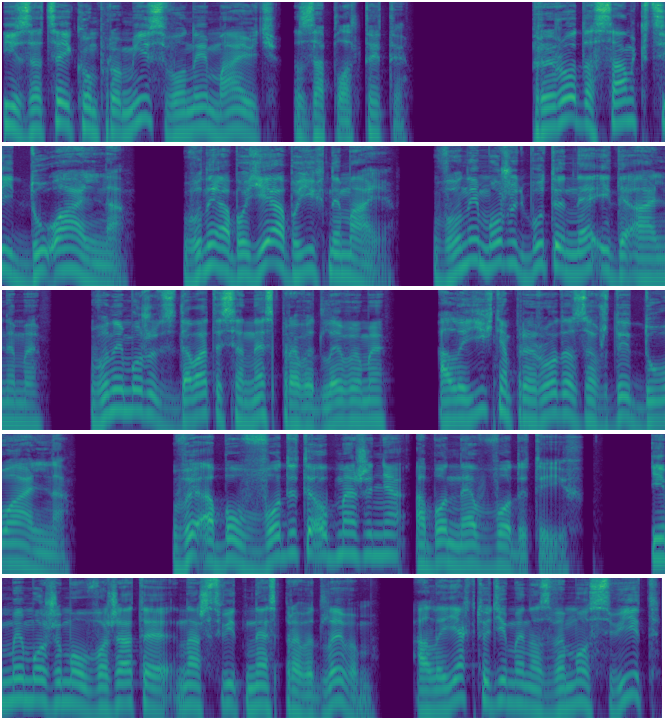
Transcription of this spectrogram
і за цей компроміс вони мають заплатити. Природа санкцій дуальна вони або є, або їх немає. Вони можуть бути не ідеальними, вони можуть здаватися несправедливими, але їхня природа завжди дуальна. Ви або вводите обмеження, або не вводите їх. І ми можемо вважати наш світ несправедливим, але як тоді ми назвемо світ,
